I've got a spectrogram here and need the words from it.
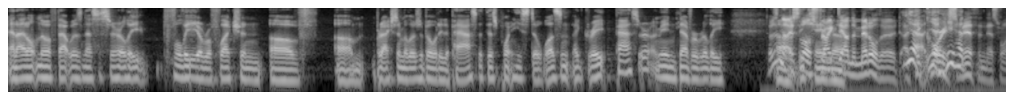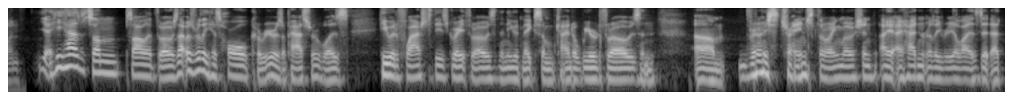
and I don't know if that was necessarily fully a reflection of um, Braxton Miller's ability to pass. At this point, he still wasn't a great passer. I mean, never really that was a nice uh, little strike down the middle to I yeah, think Corey yeah, Smith had, in this one. Yeah, he had some solid throws. That was really his whole career as a passer was he would flash these great throws and then he would make some kind of weird throws and um, very strange throwing motion. I, I hadn't really realized it at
